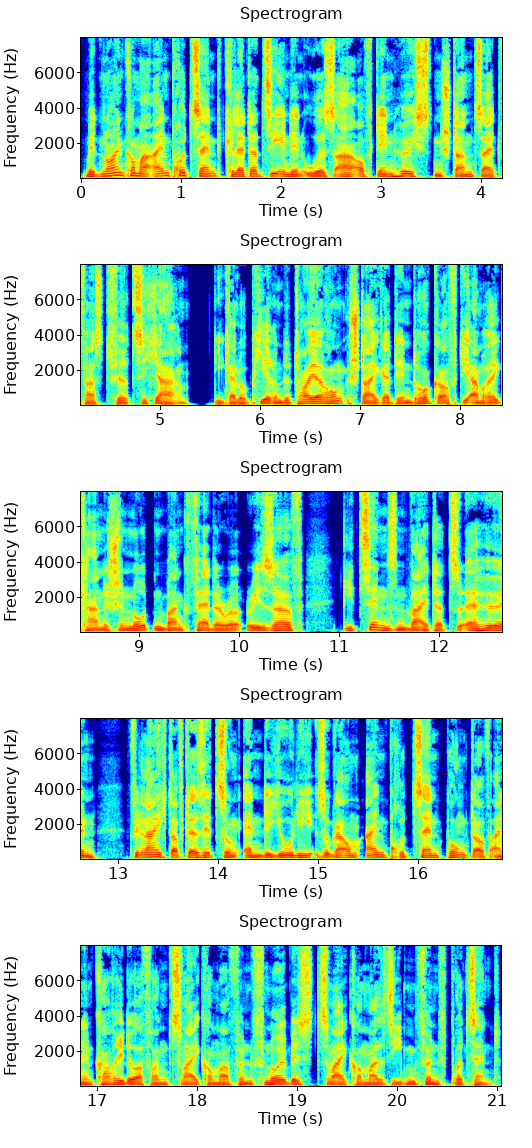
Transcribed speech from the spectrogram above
Mit 9,1 Prozent klettert sie in den USA auf den höchsten Stand seit fast 40 Jahren. Die galoppierende Teuerung steigert den Druck auf die amerikanische Notenbank Federal Reserve, die Zinsen weiter zu erhöhen, vielleicht auf der Sitzung Ende Juli sogar um ein Prozentpunkt auf einen Korridor von 2,50 bis 2,75 Prozent.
